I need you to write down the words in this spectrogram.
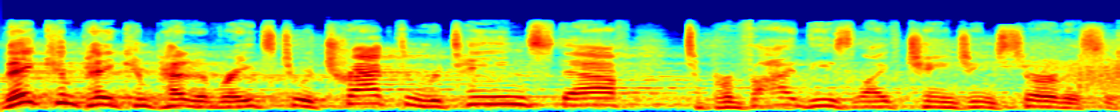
they can pay competitive rates to attract and retain staff to provide these life changing services.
